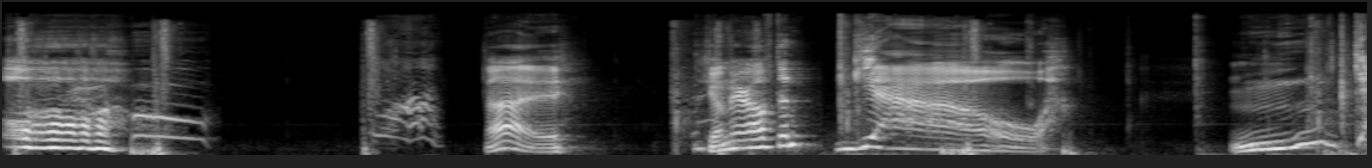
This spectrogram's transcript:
Oh! Hi. You come here often? Gow! Mm, gow!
